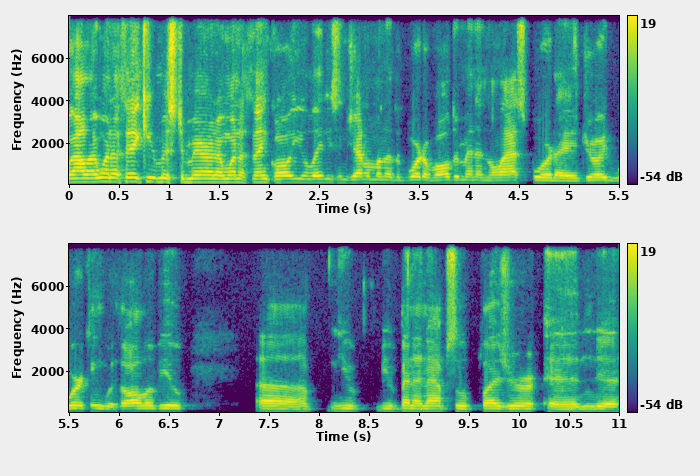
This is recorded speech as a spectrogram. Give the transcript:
Well, I want to thank you, Mr. Mayor, and I want to thank all you ladies and gentlemen of the Board of Aldermen and the last board. I enjoyed working with all of you. Uh, you, you've been an absolute pleasure and, uh,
